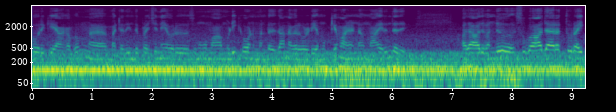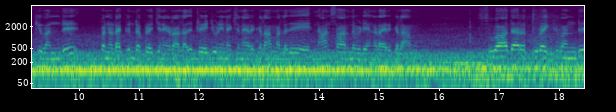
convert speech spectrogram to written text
கோரிக்கையாகவும் மற்றது இந்த பிரச்சனையை ஒரு சுமூகமாக முடிக்கணும் என்பதுதான் அவர்களுடைய முக்கியமான எண்ணமாக இருந்தது. அதாவது வந்து சுகாதாரத்துறைக்கு வந்து இப்போ நடக்கின்ற பிரச்சனைகளால் அது ட்ரேட் யூனியன் ஆக்ஷனாக இருக்கலாம் அல்லது நான் சார்ந்த விடயங்களாக இருக்கலாம் சுகாதாரத்துறைக்கு வந்து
